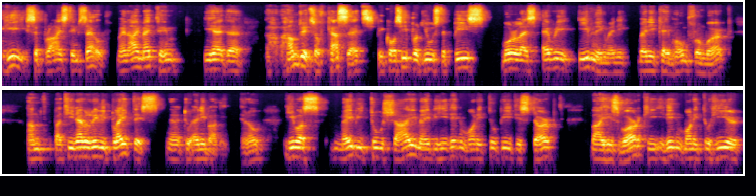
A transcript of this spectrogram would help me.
he surprised himself. When I met him, he had uh, hundreds of cassettes because he produced a piece more or less every evening when he, when he came home from work. Um, but he never really played this uh, to anybody, you know. He was maybe too shy, maybe he didn't want it to be disturbed by his work. He, he didn't want it to hear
